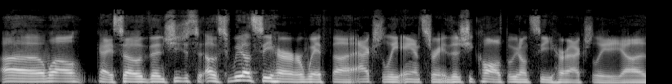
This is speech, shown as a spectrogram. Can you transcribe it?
Uh, well, okay. So then she just, oh, so we don't see her with uh, actually answering. That She calls, but we don't see her actually uh,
